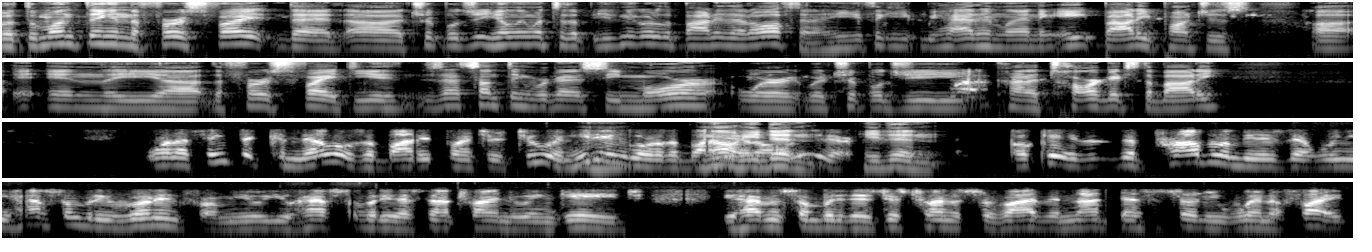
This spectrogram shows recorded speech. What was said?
But the one thing in the first fight that uh, Triple G, he only went to the he didn't go to the body that often. I think he, we had him landing eight body punches uh, in the uh, the first fight. Do you is that something we're going to see more where where Triple G kind of targets the body? Well, I think that Canelo's a body puncher too, and he didn't go to the body no, he didn't. either. He didn't. Okay, the, the problem is that when you have somebody running from you, you have somebody that's not trying to engage. You're having somebody that's just trying to survive and not necessarily win a fight.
